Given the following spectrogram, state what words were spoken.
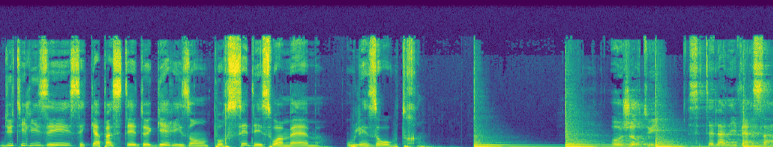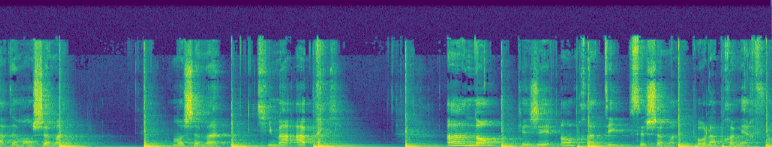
d'utiliser ses capacités de guérison pour s'aider soi-même ou les autres. Aujourd'hui, c'était l'anniversaire de mon chemin. Mon chemin qui m'a appris. Un an que j'ai emprunté ce chemin pour la première fois.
